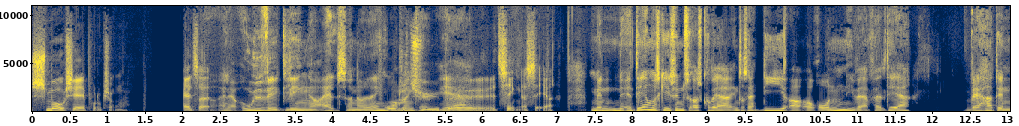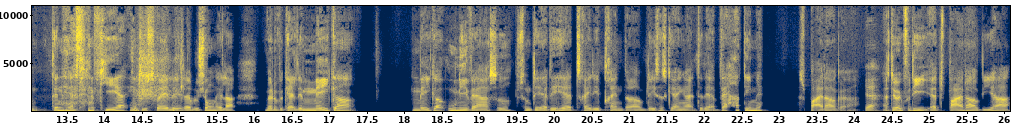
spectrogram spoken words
små serieproduktioner. Altså Eller udvikling og alt sådan noget, ikke? Prototype, ja. ting og sager. Men det, jeg måske synes også kunne være interessant lige at, at runde i hvert fald, det er, hvad har den, den her den fjerde industrielle revolution, eller hvad du vil kalde det, maker, maker-universet, som det er det her 3D-print og laserskæring og alt det der, hvad har det med spider at gøre? Ja. Altså det er jo ikke fordi, at spider, vi har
